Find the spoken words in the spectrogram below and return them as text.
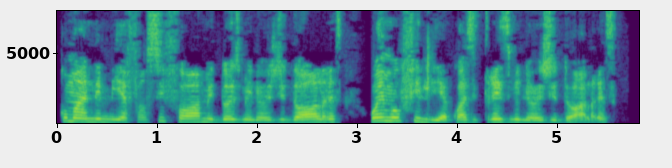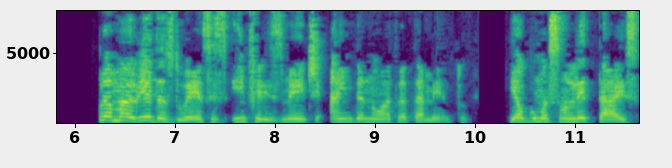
como a anemia falciforme, 2 milhões de dólares, ou hemofilia, quase 3 milhões de dólares. Para a maioria das doenças, infelizmente, ainda não há tratamento e algumas são letais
